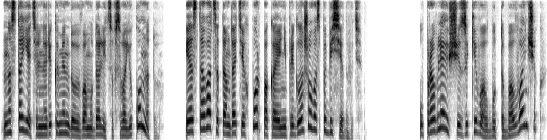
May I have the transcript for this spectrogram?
Настоятельно рекомендую вам удалиться в свою комнату и оставаться там до тех пор, пока я не приглашу вас побеседовать». Управляющий закивал, будто болванчик,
